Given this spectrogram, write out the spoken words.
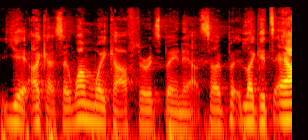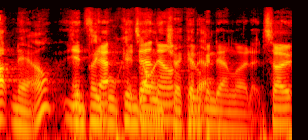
Yeah, okay. So one week after it's been out. So, but, like, it's out now, and people can go and check it people out. can download it. So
